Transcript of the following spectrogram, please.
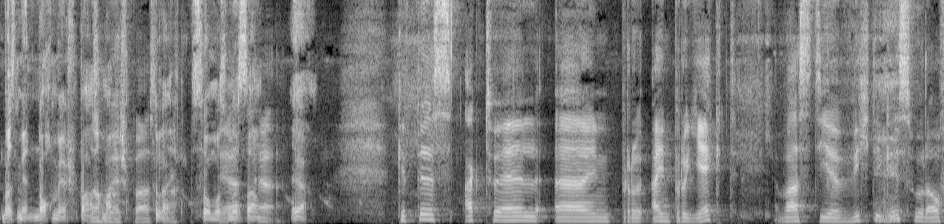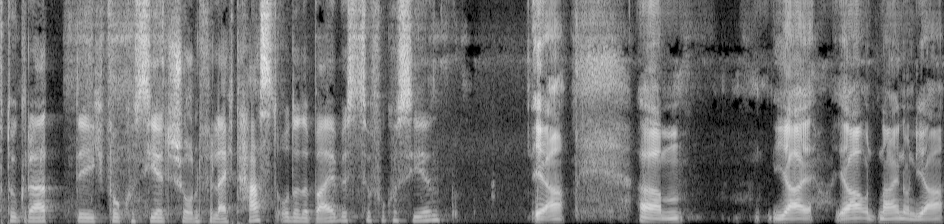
Was mir noch mehr Spaß noch macht. Mehr Spaß vielleicht. Macht. So muss ja, man sagen. Ja. ja. Gibt es aktuell ein, Pro ein Projekt, was dir wichtig ist, worauf du gerade dich fokussiert schon vielleicht hast oder dabei bist zu fokussieren? Ja, ähm, ja, ja und nein und ja.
